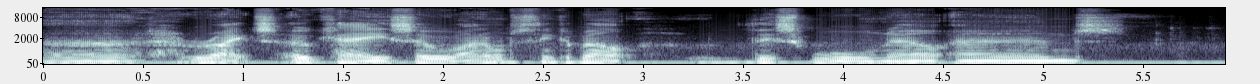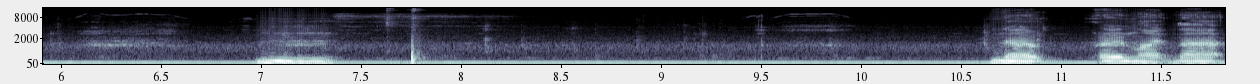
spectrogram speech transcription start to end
Uh, right, okay, so I want to think about this wall now and hmm no I don't like that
